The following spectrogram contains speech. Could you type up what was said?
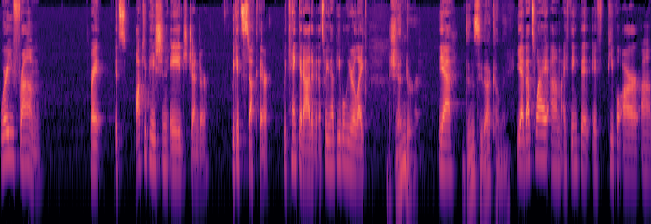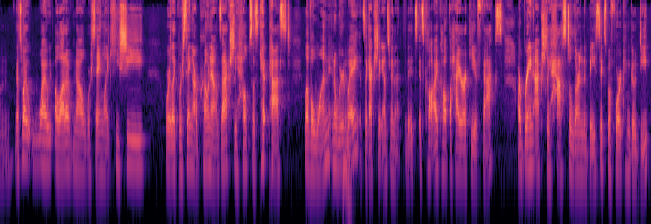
Where are you from? Right? It's occupation, age, gender. We get stuck there. We can't get out of it. That's why you have people who are like, Gender. yeah, Didn't see that coming. yeah. That's why um, I think that if people are, um, that's why why a lot of now we're saying like he, she, or like we're saying our pronouns. That actually helps us get past level one in a weird way. It's like actually answering that. It's it's called I call it the hierarchy of facts. Our brain actually has to learn the basics before it can go deep.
